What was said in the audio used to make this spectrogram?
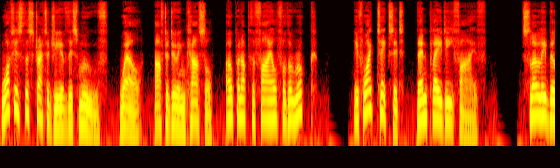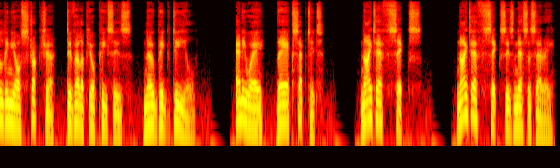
What is the strategy of this move? Well, after doing castle, open up the file for the rook. If white takes it, then play d5. Slowly building your structure, develop your pieces, no big deal. Anyway, they accept it. Knight f6. Knight f6 is necessary.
